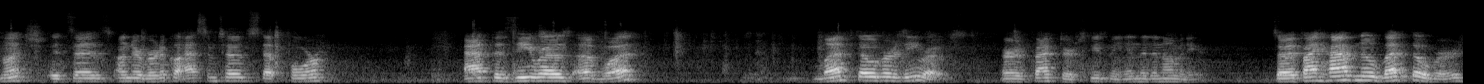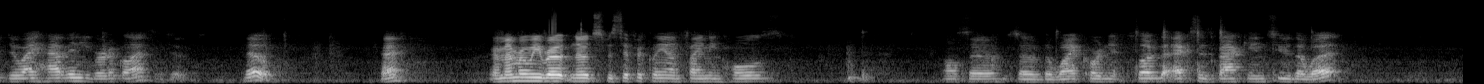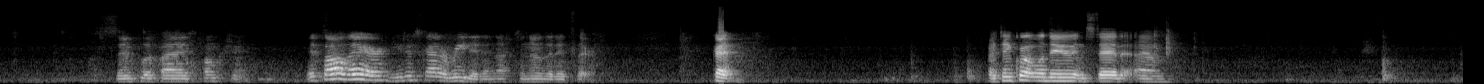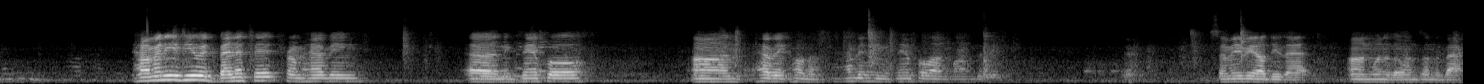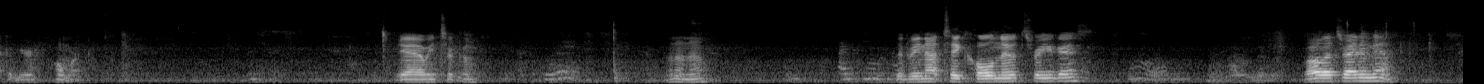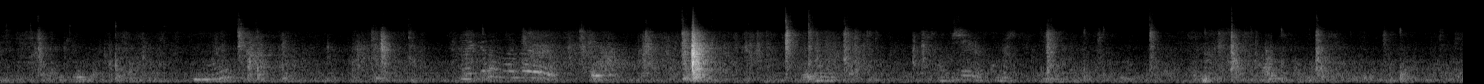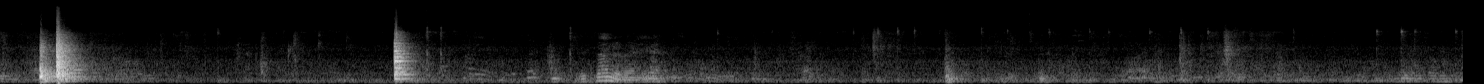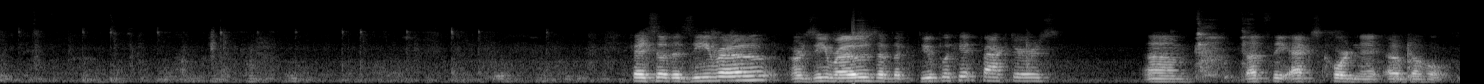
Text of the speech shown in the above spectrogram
much. It says under vertical asymptotes, step four, at the zeros of what? Leftover zeros, or factors, excuse me, in the denominator. So if I have no leftovers, do I have any vertical asymptotes? No. Okay? Remember we wrote notes specifically on finding holes also. So the y coordinate, plug the x's back into the what? Simplified function. It's all there. You just got to read it enough to know that it's there. Okay. I think what we'll do instead. Um, how many of you would benefit from having uh, an example on having? Hold on. Having an example on long division. So maybe I'll do that on one of the ones on the back of your homework. Yeah, we took them. I don't know. Did we not take whole notes for you guys? Well, let's write them down. Can I get another? It's under there, yeah. Okay, so the zero or zeros of the duplicate factors, um, that's the x coordinate of the holes.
